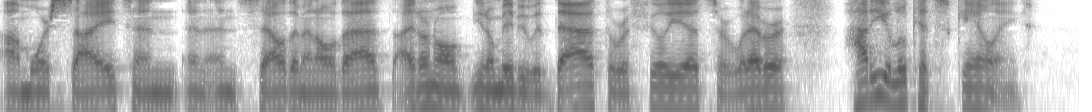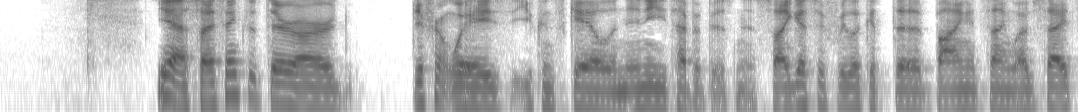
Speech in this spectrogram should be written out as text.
uh, more sites and, and and sell them and all that. I don't know you know maybe with that or affiliates or whatever. How do you look at scaling? Yeah, so I think that there are different ways that you can scale in any type of business. So I guess if we look at the buying and selling websites,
